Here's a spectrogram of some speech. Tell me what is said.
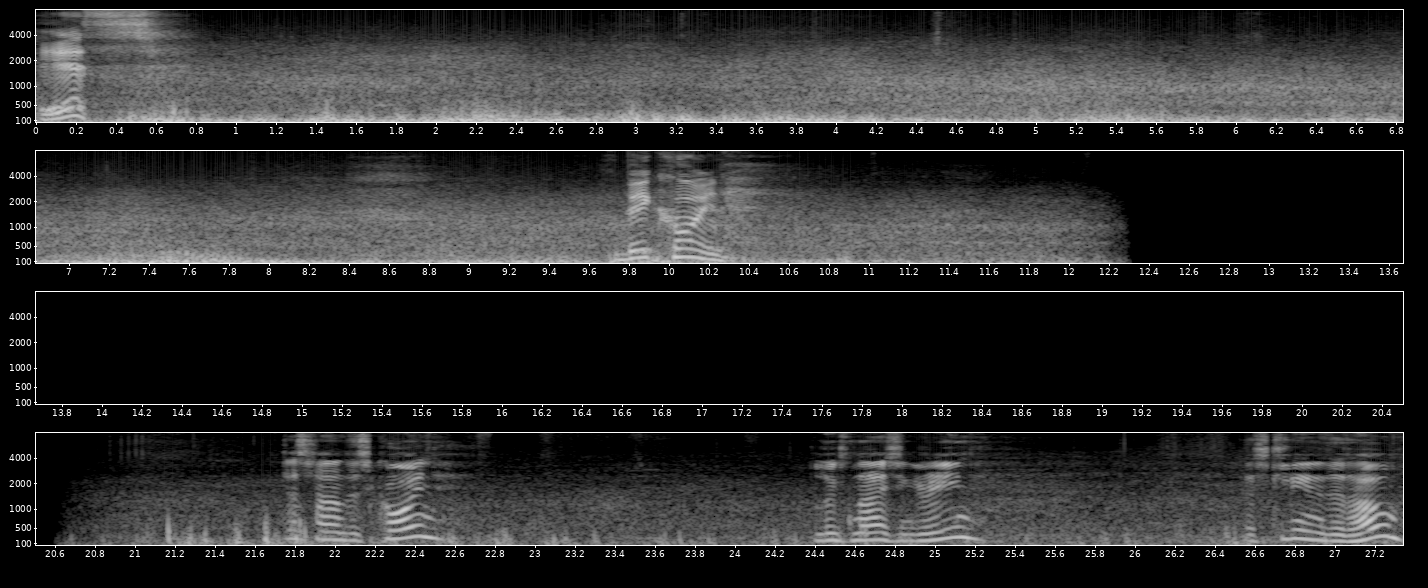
Yes. Bitcoin. Just found this coin. Looks nice and green. Let's clean it at home.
